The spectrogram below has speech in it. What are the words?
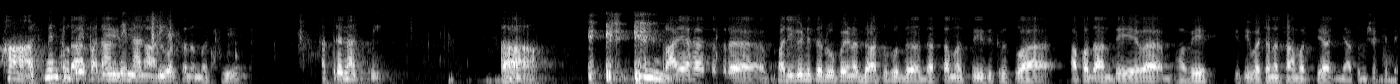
हा अस्मिन् सूत्रे पदान्ते अनुवर्तनम् अस्ति अत्र नास्ति। प्रायः तत्र परिगणितरूपेण धातुः दत्तमस्ति इति कृत्वा अपदान्ते एव भवेत् इति वचनसामर्थ्यात् ज्ञातुं शक्यते।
